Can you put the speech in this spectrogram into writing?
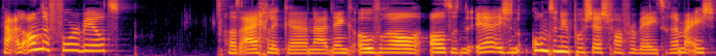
Nou, een ander voorbeeld, wat eigenlijk, uh, nou, denk overal altijd, ja, is een continu proces van verbeteren, maar is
